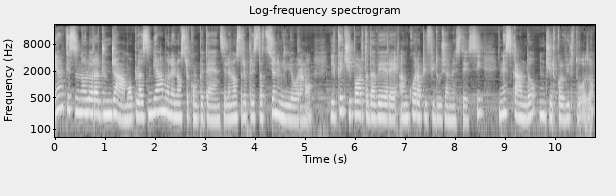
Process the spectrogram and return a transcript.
e anche se non lo raggiungiamo, plasmiamo le nostre competenze, le nostre prestazioni migliorano, il che ci porta ad avere ancora più fiducia in noi stessi, innescando un circolo virtuoso.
